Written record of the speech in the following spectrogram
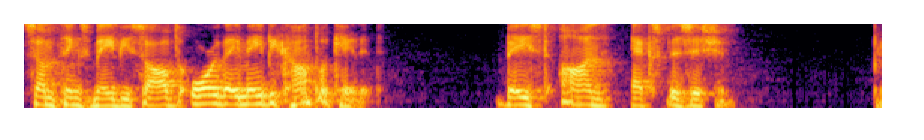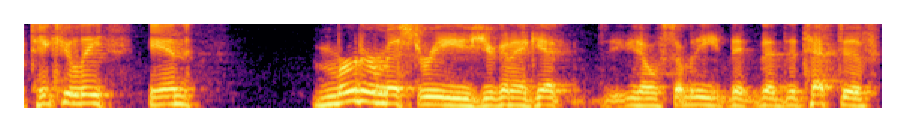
some things may be solved or they may be complicated based on exposition. Particularly in murder mysteries you're going to get you know somebody the, the detective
